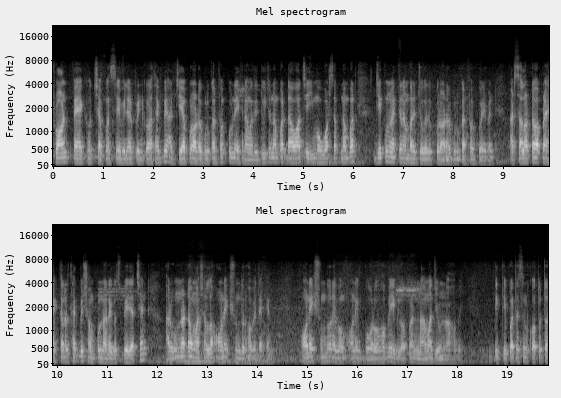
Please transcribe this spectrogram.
ফ্রন্ট ব্যাক হচ্ছে আপনার সিমিলার প্রিন্ট করা থাকবে। আর যে আপনার অর্ডারগুলো কনফার্ম করবেন, এখানে আমাদের দুইটা নাম্বার দেওয়া আছে ইমো হোয়াটসঅ্যাপ নাম্বার যে কোনো একটা নাম্বারে যোগাযোগ করে অর্ডারগুলো কনফার্ম করে নেবেন। আর সালোয়ারটাও আপনার এক কালার থাকবে, সম্পূর্ণ আরেকজ পেয়ে যাচ্ছেন। আর অন্যটাও মাসাল্লাহ অনেক সুন্দর হবে, দেখেন। অনেক সুন্দর এবং অনেক বড় হবে, এগুলো আপনার নামাজি ওড়না হবে। দেখতে পারতেছেন কতটা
